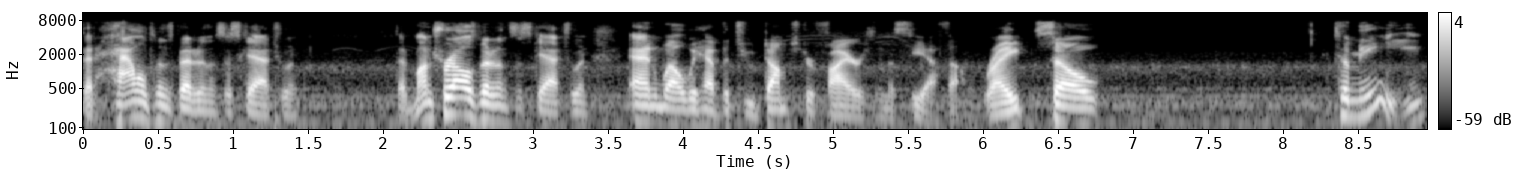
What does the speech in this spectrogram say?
that Hamilton's better than Saskatchewan, that Montreal's better than Saskatchewan, and well, we have the two dumpster fires in the CFL, right? So, to me,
